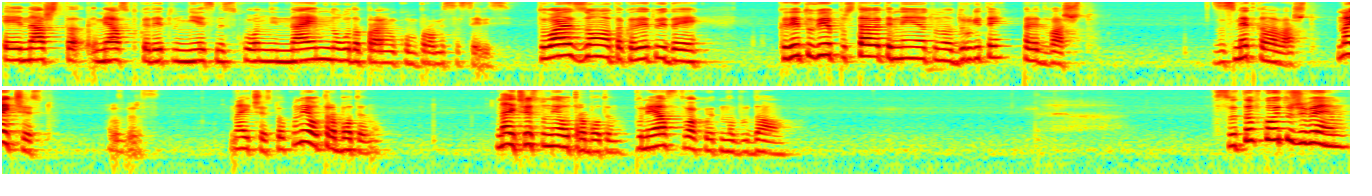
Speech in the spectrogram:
е нашата е място, където ние сме склонни най-много да правим компромис със себе си. Това е зоната, където и да е. Където вие поставяте мнението на другите пред вашето. За сметка на вашето. Най-често. Разбира се. Най-често. Ако не е отработено. Най-често не е отработено. Поне аз това, което наблюдавам. В света, в който живеем,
